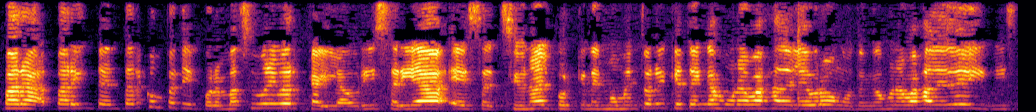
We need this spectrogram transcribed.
para, para intentar competir por el máximo nivel, Kyle sería excepcional, porque en el momento en el que tengas una baja de LeBron o tengas una baja de Davis,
